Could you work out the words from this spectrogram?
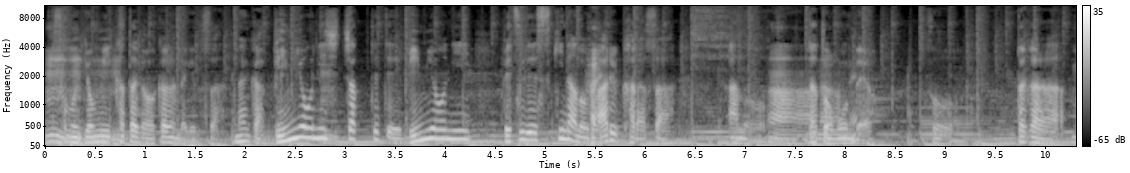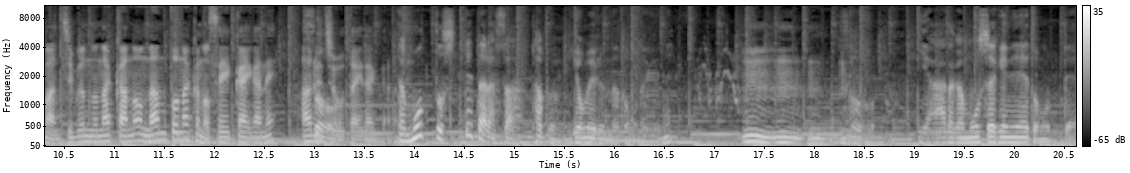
うんうんその読み方がわかるんだけどさ、なんか微妙にしちゃってて、微妙に別で好きなのがあるからさ、あの、あーだと思うんだよ。そう。だから、まあ自分の中のなんとなくの正解がねある状態だからだからもっと知ってたらさ、多分読めるんだと思うんだけどね。うんうんうんうん。そう。いやー、だから申し訳ねえと思って。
